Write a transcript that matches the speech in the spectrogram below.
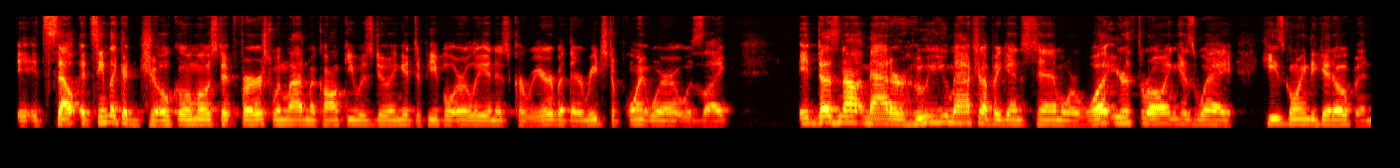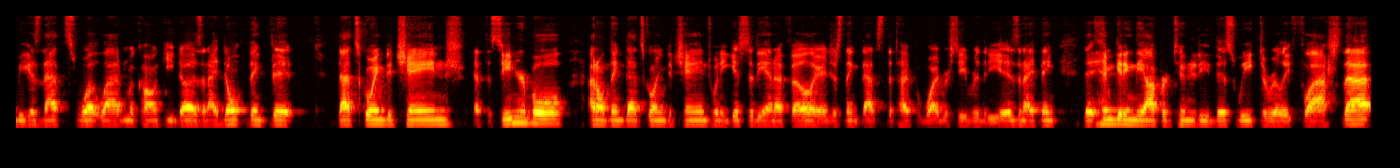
it, it, it seemed like a joke almost at first when Ladd McConkey was doing it to people early in his career, but they reached a point where it was like it does not matter who you match up against him or what you're throwing his way, he's going to get open because that's what Ladd McConkey does. And I don't think that that's going to change at the Senior Bowl. I don't think that's going to change when he gets to the NFL. Like I just think that's the type of wide receiver that he is, and I think that him getting the opportunity this week to really flash that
